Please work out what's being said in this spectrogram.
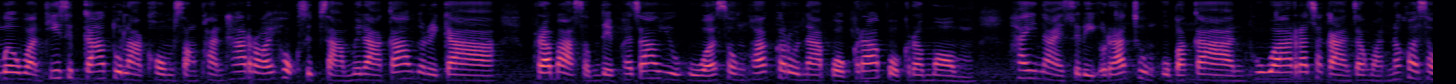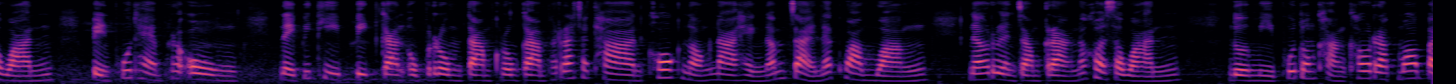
เมื่อวันที่ 19 ตุลาคม 2563 เวลา9นาฬิกา พระบาทสมเด็จพระเจ้าอยู่หัวทรงพระกรุณาโปรดเกล้าโปรดกระหม่อม ให้นายสิริรัตน์ชุมอุปการ ผู้ว่าราชการจังหวัดนครสวรรค์ เป็นผู้แทนพระองค์ ในพิธีปิดการอบรมตามโครงการพระราชทาน โคกหนองนาแห่งน้ำใจและความหวัง ณ เรือนจำกลางนครสวรรค์ โดยมีผู้ต้องขังเข้ารับมอบใบ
